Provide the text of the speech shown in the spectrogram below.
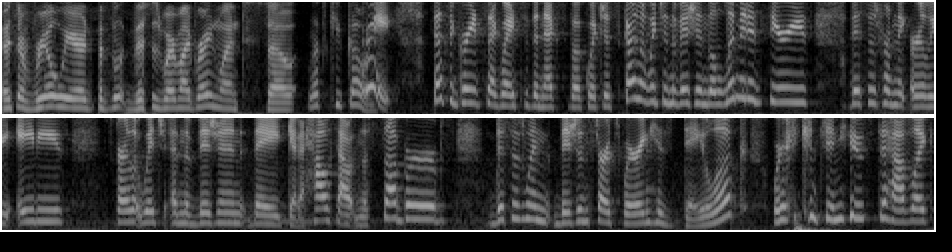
It's a real weird, but th- this is where my brain went. So let's keep going. Great. That's a great segue to the next book, which is Scarlet Witch and the Vision, the limited series. This is from the early 80s. Scarlet Witch and the Vision, they get a house out in the suburbs. This is when Vision starts wearing his day look, where he continues to have like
